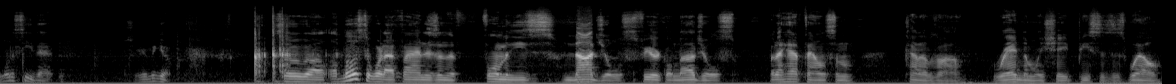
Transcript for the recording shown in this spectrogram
want to see that. So here we go. So uh, most of what I find is in the form of these nodules, spherical nodules, but I have found some kind of uh, randomly shaped pieces as well.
